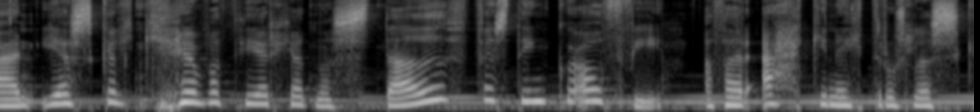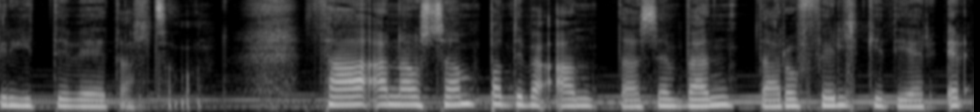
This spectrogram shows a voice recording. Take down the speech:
en ég skal gefa þér hérna staðfestingu á því að það er ekki neitt rosalega skríti við þetta allt saman. Það að ná sambandi við anda sem vendar og fylgir þér er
